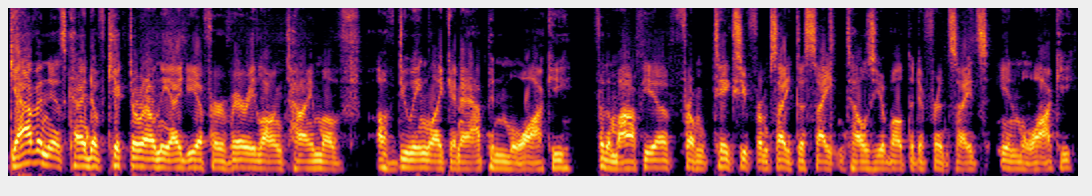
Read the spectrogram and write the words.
Gavin has kind of kicked around the idea for a very long time of of doing like an app in Milwaukee for the mafia from takes you from site to site and tells you about the different sites in Milwaukee.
